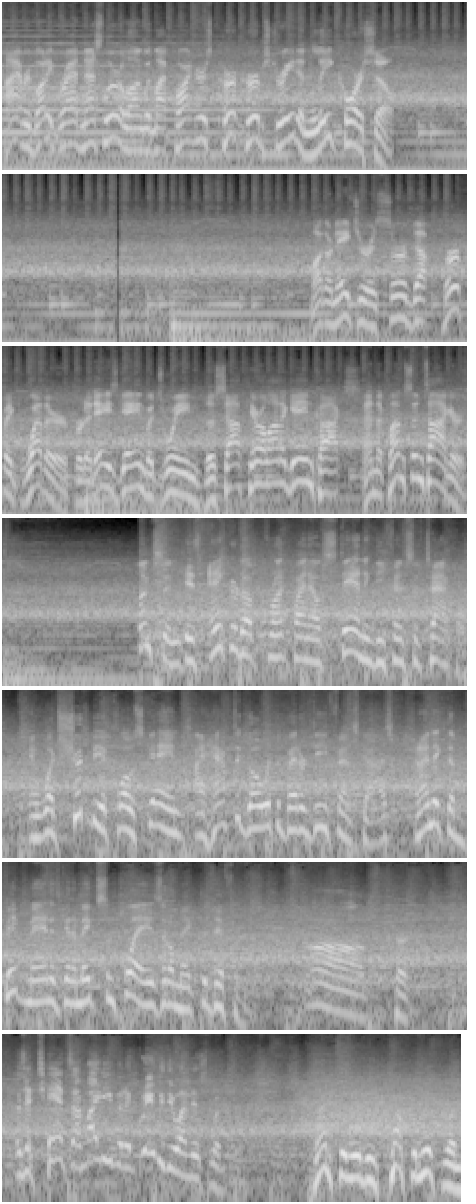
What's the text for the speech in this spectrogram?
Hi, everybody. Brad Nessler along with my partners Kirk Herbstreit and Lee Corso. Mother Nature has served up perfect weather for today's game between the South Carolina Gamecocks and the Clemson Tigers. Clemson is anchored up front by an outstanding defensive tackle. And what should be a close game, I have to go with the better defense, guys. And I think the big man is going to make some plays that'll make the difference. Oh, Kirk. There's a chance I might even agree with you on this one. Clemson will be tough in this one.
